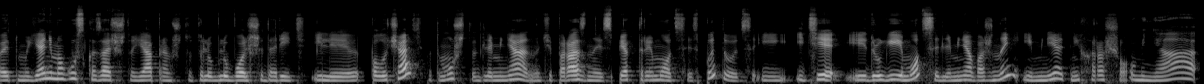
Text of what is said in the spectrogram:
Поэтому я не могу сказать, что я прям что-то люблю больше дарить или получать, потому что для меня, ну, типа, разные спектры эмоций испытываются, и, и те, и другие эмоции для меня важны, и мне от них хорошо. У меня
